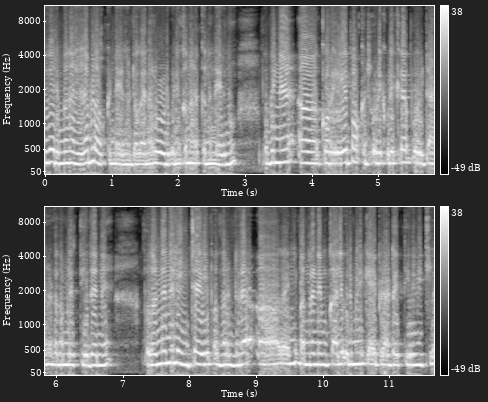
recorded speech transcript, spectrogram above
നമ്മൾ വരുമ്പോൾ നല്ല ബ്ലോക്ക് ഉണ്ടായിരുന്നു കേട്ടോ. കാരണം റോഡ് പണിയൊക്കെ നടക്കുന്നുണ്ടായിരുന്നു. അപ്പൊ പിന്നെ കുറേ പോക്കറ്റ് റോഡിൽ കൂടിയൊക്കെ പോയിട്ടാണ് കേട്ടോ നമ്മൾ എത്തിയത് തന്നെ. അപ്പൊ അതുകൊണ്ട് തന്നെ ലേറ്റ് ആയി. പന്ത്രണ്ടര കഴിഞ്ഞ് പന്ത്രണ്ടേ മുക്കാൽ ഒരു മണിക്കായപ്പോഴാണ് എത്തിയത് വീട്ടിൽ.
